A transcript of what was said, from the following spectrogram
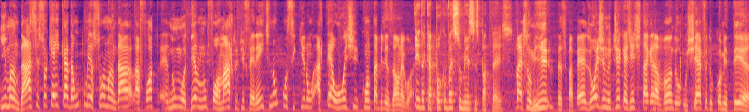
e mandasse, só que aí cada um começou a mandar a foto é, num modelo, num formato diferente, não conseguiram até hoje contabilizar o negócio. E daqui a pouco vai sumir esses papéis. Vai sumir esses papéis. Hoje, no dia que a gente está gravando, o chefe do Comitê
